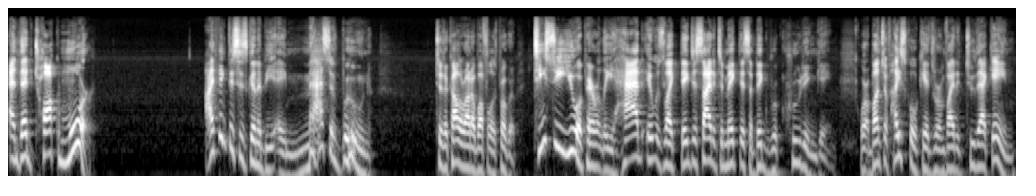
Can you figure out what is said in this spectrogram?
and then talk more. I think this is going to be a massive boon to the Colorado Buffaloes program. TCU apparently had, it was like they decided to make this a big recruiting game where a bunch of high school kids were invited to that game,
